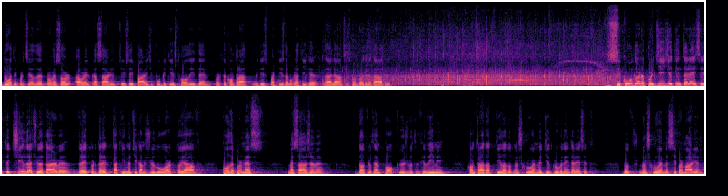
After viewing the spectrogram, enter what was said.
Dua t'i përqedhe dhe profesor Aurel Kasarit, që ishte i pari që publikisht hodhi i den për këtë kontrat me disë partiz demokratike dhe aliancës për mbrojtën e teatrit. Sekundër në përgjigjet interesit të qindra qytetarve, drejt për drejt takimet që kam zhvilluar këto javë, po dhe përmes mesajëve, do t'ju them po, kjo është vëtë fillimi, kontratat tila do të nëshkruem me gjithë grupet e interesit, do të nëshkruem me si përmarjen,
